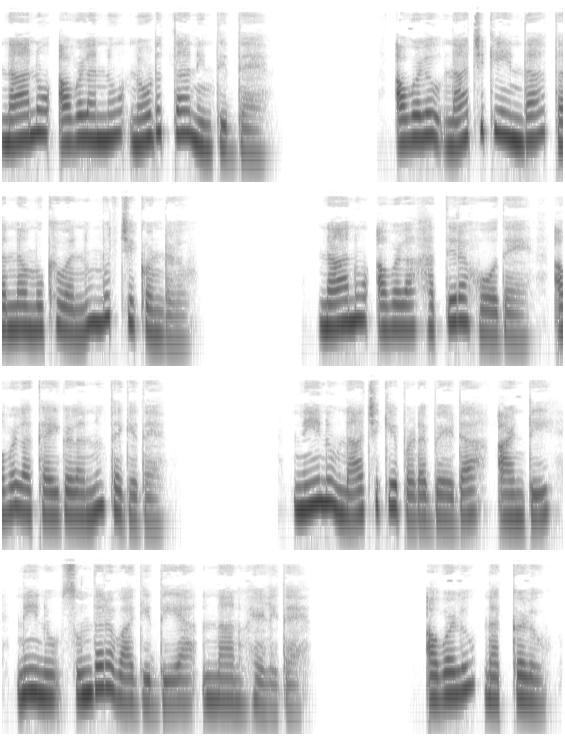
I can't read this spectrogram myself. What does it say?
ನಾನು ಅವಳನ್ನು ನೋಡುತ್ತಾ ನಿಂತಿದ್ದೆ. ಅವಳು ನಾಚಿಕೆಯಿಂದ ತನ್ನ ಮುಖವನ್ನು ಮುಚ್ಚಿಕೊಂಡಳು. ನಾನು ಅವಳ ಹತ್ತಿರ ಹೋದೆ, ಅವಳ ಕೈಗಳನ್ನು ತೆಗೆದೆ. ನೀನು ನಾಚಿಕೆ ಪಡಬೇಡ, ಆಂಟಿ, ನೀನು ಸುಂದರವಾಗಿದ್ದೀಯಾ, ನಾನು ಹೇಳಿದೆ. ಅವಳು ನಕ್ಕಳು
